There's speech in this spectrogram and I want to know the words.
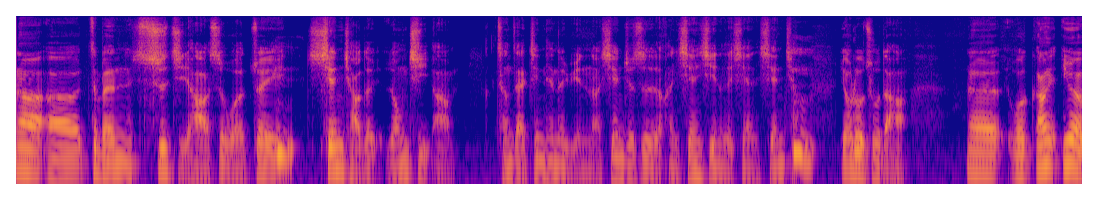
那呃，这本诗集哈，是我最纤巧的容器啊，承载今天的云呢。纤就是很纤细那个纤，纤巧有露出的哈。呃，我刚因为。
